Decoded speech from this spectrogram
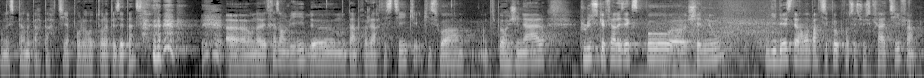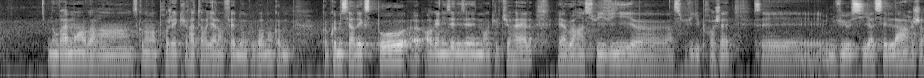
On espère ne pas repartir pour le retour à la pesetas. euh, on avait très envie de monter un projet artistique qui soit un, petit peu original, plus que faire des expos euh, chez nous. L'idée c'était vraiment participer au processus créatif. Donc vraiment avoir un, c'est comme un projet curatorial en fait, donc vraiment comme comme commissaire d'expo, euh, organiser des événements culturels et avoir un suivi, euh, un suivi du projet. C'est une vue aussi assez large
